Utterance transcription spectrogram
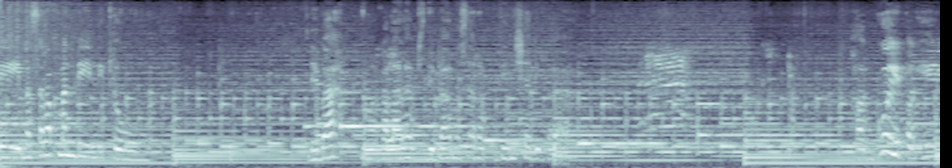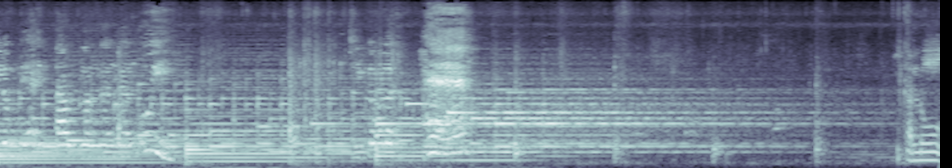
Kay masarap man din ito. Di ba? Mga kalalabs, di ba? Masarap din siya, di ba? Hagoy, pag hilong biya, itawag lang ganyan. Uy! Chika mo lang. He? Kalo.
